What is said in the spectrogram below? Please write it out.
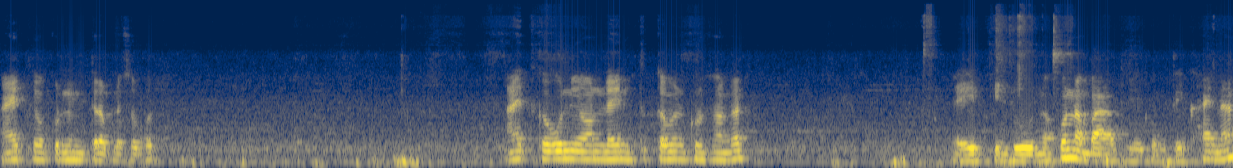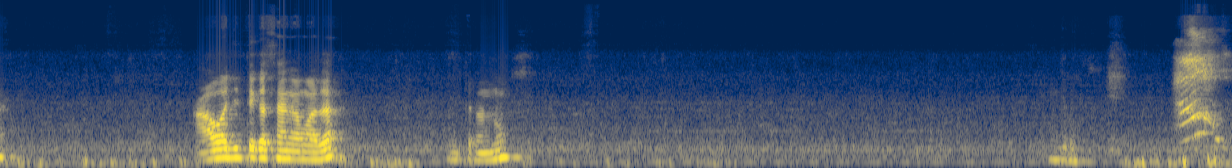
आहेत का कोणी मित्र आपल्यासोबत? आहेत का कोणी ऑनलाईन कमेंट करून सांगा ए पिल्लू नको ना बाळा तुझे कोणते खाय ना आवाज येते का सांगा माझा मित्रांनो इकडे बस.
